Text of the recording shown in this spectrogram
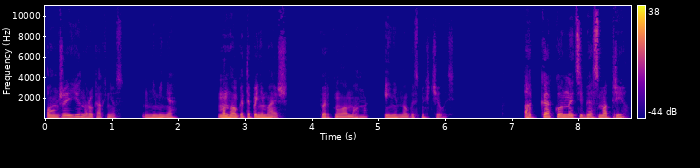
Он же ее на руках нес, не меня. Много ты понимаешь, фыркнула мама и немного смягчилась. А как он на тебя смотрел?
